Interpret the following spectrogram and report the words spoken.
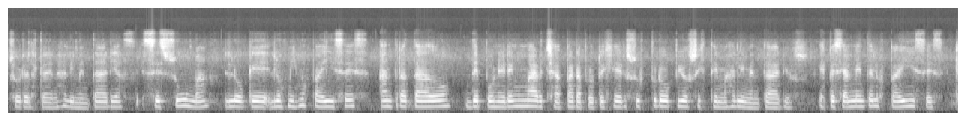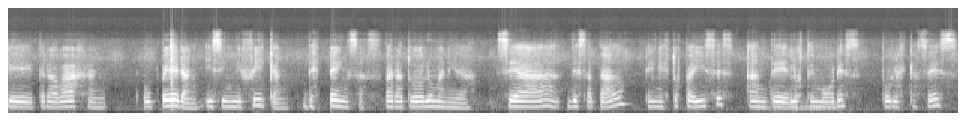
sobre las cadenas alimentarias, se suma lo que los mismos países han tratado de poner en marcha para proteger sus propios sistemas alimentarios, especialmente los países que trabajan, operan y significan despensas para toda la humanidad. Se ha desatado en estos países ante los temores por la escasez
